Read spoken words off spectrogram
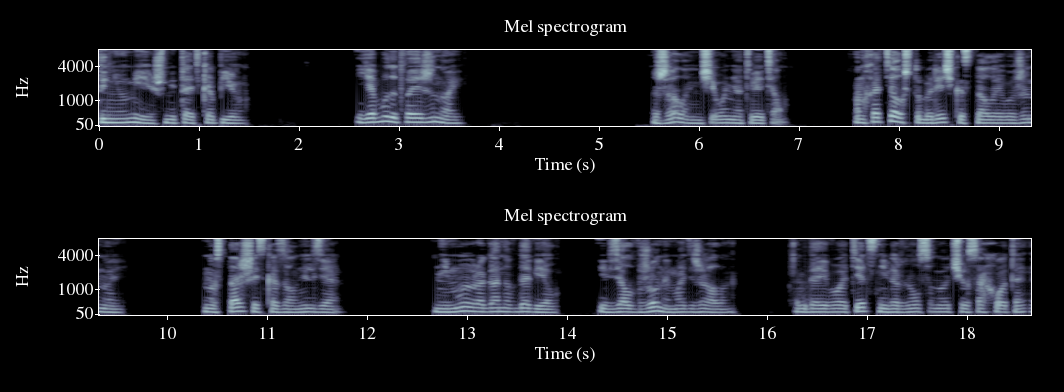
Ты не умеешь метать копье. Я буду твоей женой». Жало ничего не ответил. Он хотел, чтобы речка стала его женой. Но старший сказал нельзя. Немой ураганов довел и взял в жены мать Жала, когда его отец не вернулся ночью с охоты.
